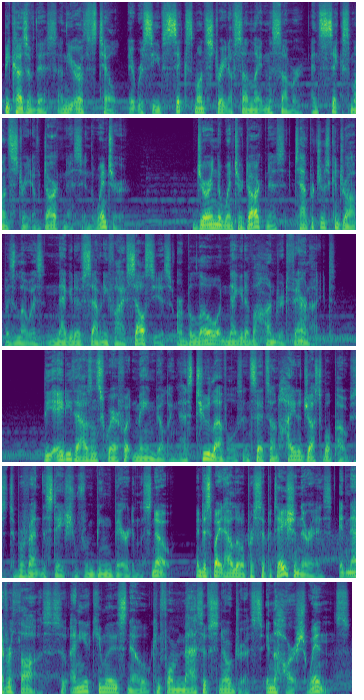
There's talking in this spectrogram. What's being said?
Because of this and the Earth's tilt, it receives six months straight of sunlight in the summer and six months straight of darkness in the winter. During the winter darkness, temperatures can drop as low as negative 75 Celsius or below negative 100 Fahrenheit. The 80,000 square foot main building has two levels and sits on height adjustable posts to prevent the station from being buried in the snow. And despite how little precipitation there is, it never thaws, so any accumulated snow can form massive snowdrifts in the harsh winds.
